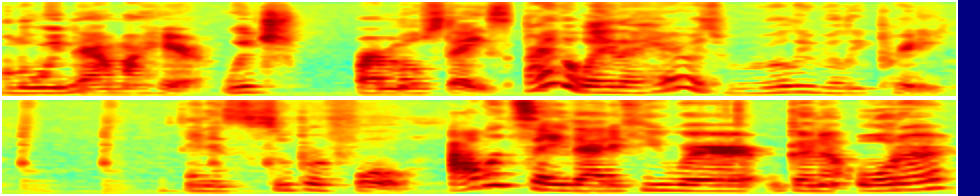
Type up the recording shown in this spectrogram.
gluing down my hair which are most days. By the way the hair is really really pretty and it's super full. I would say that if you were gonna order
